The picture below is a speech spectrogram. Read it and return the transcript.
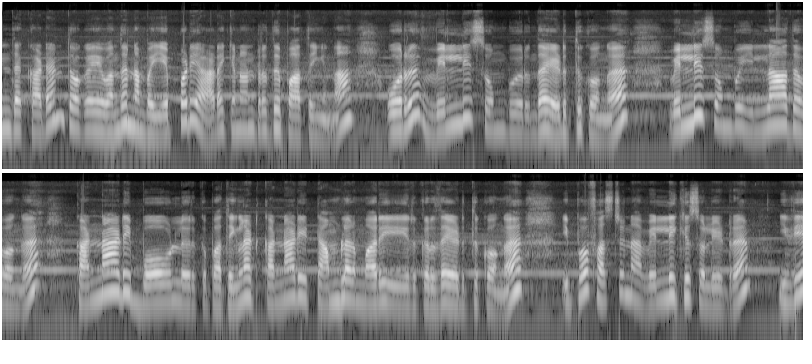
இந்த கடன் தொகையை வந்து நம்ம எப்படி அடைக்கணுன்றது பார்த்திங்கன்னா ஒரு வெள்ளி சொம்பு இருந்தால் எடுத்துக்கோங்க. வெள்ளி சொம்பு இல்லாதவங்க கண்ணாடி பவுல் இருக்குது பார்த்தீங்களா கண்ணாடி டம்ளர் மாதிரி இருக்கிறத எடுத்துக்கோங்க. இப்போது ஃபஸ்ட்டு நான் வெள்ளிக்கு சொல்லிடுறேன். இதே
